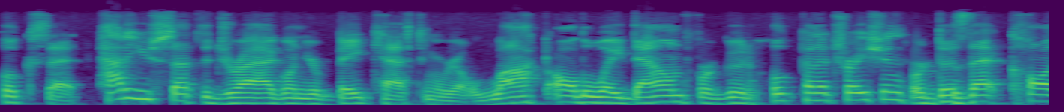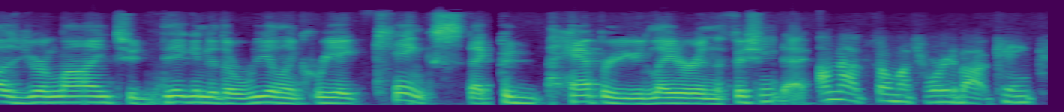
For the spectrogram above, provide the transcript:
hook set, how do you set the drag on your bait casting reel? Locked all the way down for good hook penetration, or does that cause your line to dig into the reel and create kinks that could hamper you later in the fishing day? I'm not so much worried about kinks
